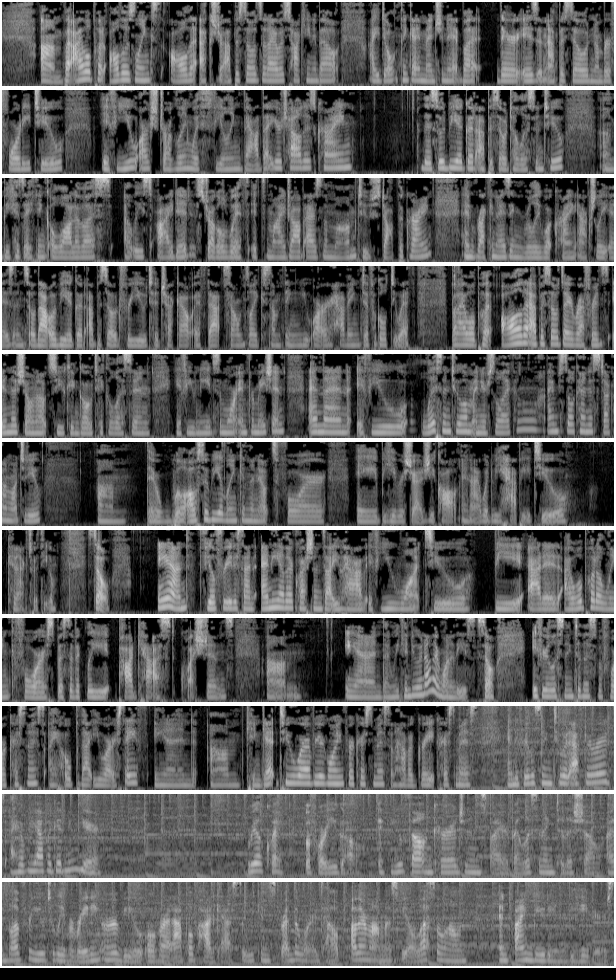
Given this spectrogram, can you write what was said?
Um, but I will put all those links, all the extra episodes that I was talking about. I don't think I mentioned it, but there is an episode number 42. If you are struggling with feeling bad that your child is crying, this would be a good episode to listen to um, because I think a lot of us, at least I did, struggled with it's my job as the mom to stop the crying and recognizing really what crying actually is. And so that would be a good episode for you to check out if that sounds like something you are having difficulty with. But I will put all the episodes I referenced in the show notes so you can go take a listen if you need some more information. And then if you listen to them and you're still like, oh, I'm still kind of stuck on what to do. Um, there will also be a link in the notes for a behavior strategy call, and I would be happy to connect with you. So, and feel free to send any other questions that you have if you want to be added. I will put a link for specifically podcast questions um, and then we can do another one of these. So, if you're listening to this before Christmas, I hope that you are safe and um, can get to wherever you're going for Christmas and have a great Christmas. And if you're listening to it afterwards, I hope you have a good new year. Real quick, before you go, if you felt encouraged and inspired by listening to this show, I'd love for you to leave a rating or review over at Apple Podcasts so we can spread the word to help other mamas feel less alone and find beauty in the behaviors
